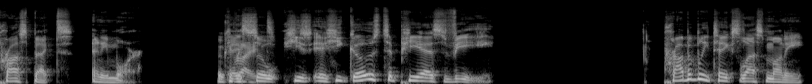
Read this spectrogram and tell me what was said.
prospect anymore. Okay, right. so he's he goes to PSV, probably takes less money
